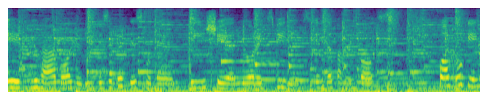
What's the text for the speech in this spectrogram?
If you have already visited this hotel, please share your experience in the comment box. For booking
